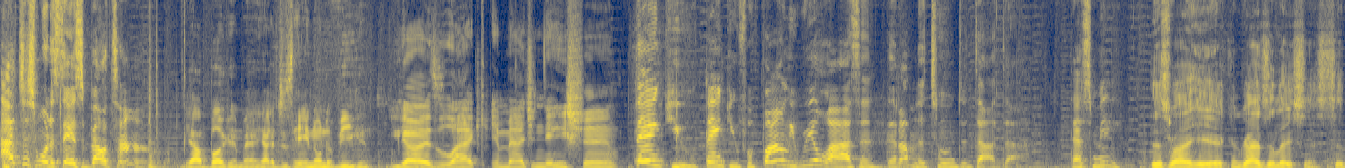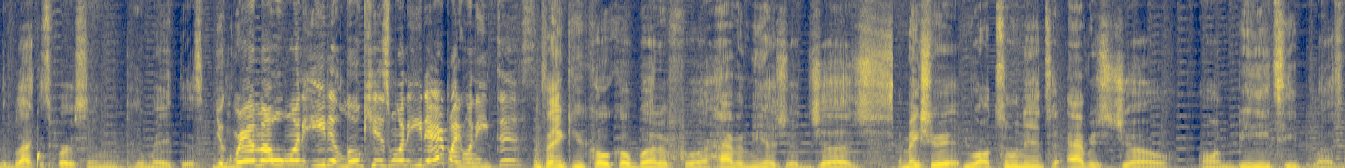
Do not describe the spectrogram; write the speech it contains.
I just want to say it's about time. Y'all bugging, man. Y'all just hating on the vegan. You guys lack imagination. Thank you. Thank you for finally realizing that I'm the tune to Dada. That's me. This right here, congratulations to the blackest person who made this. Your grandma will want to eat it. Little kids want to eat it. Everybody want to eat this. Thank you, Cocoa Butter, for having me as your judge. And make sure you all tune in to Average Joe on BET Plus.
